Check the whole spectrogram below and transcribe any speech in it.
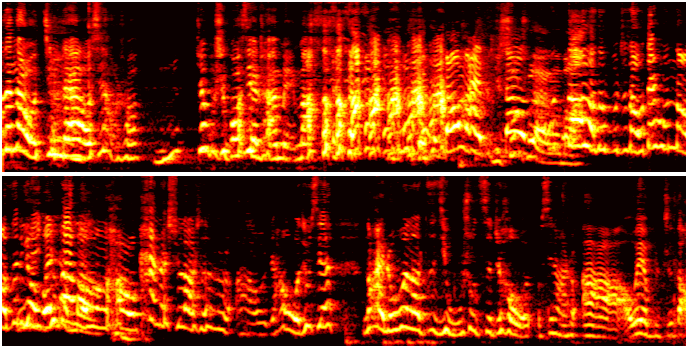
在那儿我惊呆了，我心想说，嗯，这不是光线传媒吗？到了到了还不你知道说出来了吗？都不知道，但是我脑子里有一个问号。我看着徐老师的时候啊，然后我就先脑海中问了自己无数次之后，我我心想说啊，我也不知道。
